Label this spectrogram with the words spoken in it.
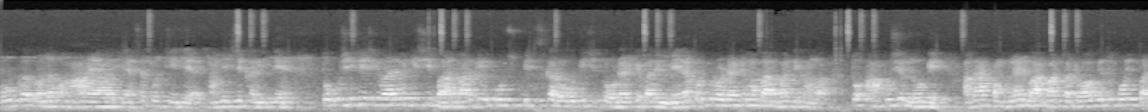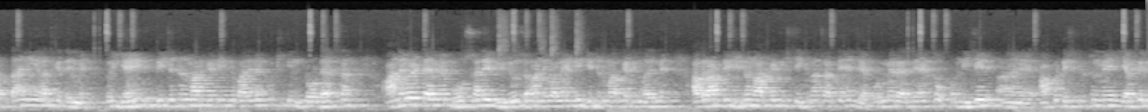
फोक मतलब हाँ यार ऐसा कुछ चीज़ है, हम इसे खरीदते हैं। तो उसी चीज़ के बारे में किसी बार बार के कुछ पिच करोगे, किसी प्रोडक्ट के बारे में। मेरा कोई प्रोडक्ट है, मैं बार बार दिखाऊँगा। तो आप उसे लोगे। अगर आप कंप्लेंट बार बार बटवाओगे तो कोई पढ़ता नहीं आज के दिन में। तो यही डिजिटल मार्केटिंग के बारे में कुछ इंट्रोडक्शन आने वाले टाइम में बहुत सारे वीडियोस आने वाले हैं डिजिटल मार्केटिंग के बारे में। अगर आप डिजिटल मार्केटिंग सीखना चाहते हैं, जयपुर में रहते हैं तो नीचे आपको डिस्क्रिप्शन में या फिर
